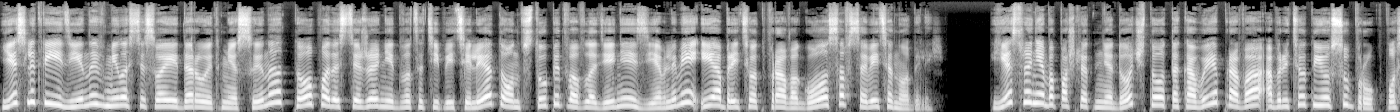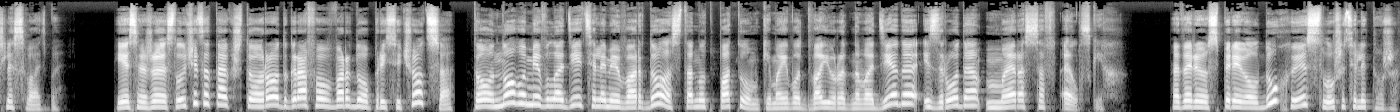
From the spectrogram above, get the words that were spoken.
Если Триединый в милости своей дарует мне сына, то по достижении 25 лет он вступит во владение землями и обретет право голоса в Совете Нобелей. Если небо пошлет мне дочь, то таковые права обретет ее супруг после свадьбы. Если же случится так, что род графов Вардо пресечется, то новыми владетелями Вардо станут потомки моего двоюродного деда из рода Меросов Элских. Нотариус перевел дух, и слушатели тоже.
